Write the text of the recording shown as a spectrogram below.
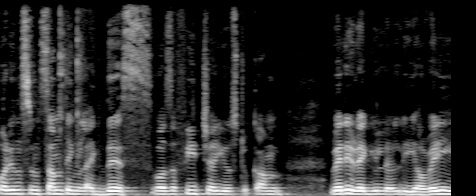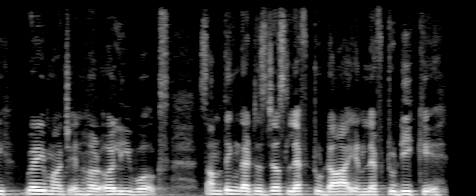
For instance, something like this was a feature used to come very regularly or very, very much in her early works, something that is just left to die and left to decay.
